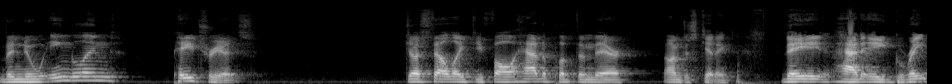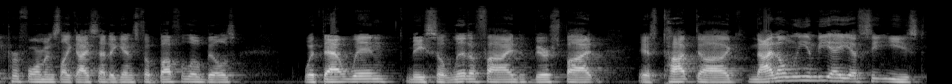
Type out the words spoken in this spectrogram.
the New England Patriots. Just felt like default, had to put them there. I'm just kidding. They had a great performance, like I said, against the Buffalo Bills with that win, they solidified their spot as top dog, not only in the AFC East,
